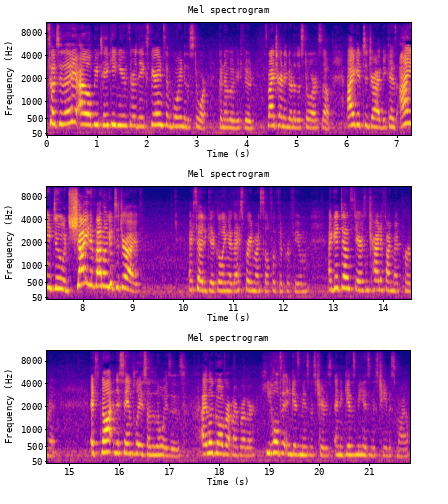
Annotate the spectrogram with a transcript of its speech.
so today I will be taking you through the experience of going to the store. Gonna go get food. It's my turn to go to the store, so I get to drive because I ain't doing shite if I don't get to drive. I said, giggling as I sprayed myself with the perfume. I get downstairs and try to find my permit. It's not in the same place as it always is. I look over at my brother. He holds it and gives me his mischievous and it gives me his mischievous smile.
